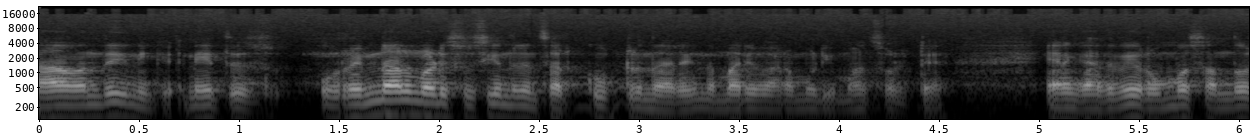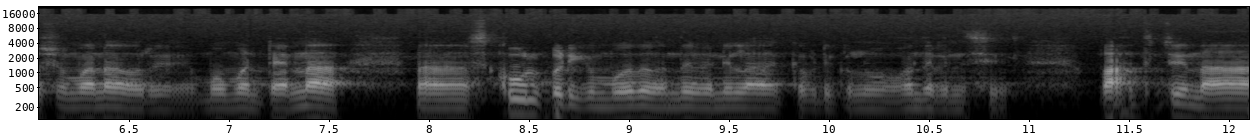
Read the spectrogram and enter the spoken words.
நான் வந்து இன்னைக்கு நேற்று ஒரு ரெண்டு நாள் முன்னாடி சுசீந்திரன் சார் கூப்பிட்டுருந்தாரு இந்த மாதிரி வர முடியுமான்னு சொல்லிட்டு. எனக்கு அதுவே ரொம்ப சந்தோஷமான ஒரு மூமெண்ட் ஏன்னா நான் ஸ்கூல் படிக்கும்போது வந்து வெண்ணிலா கபடி குழு வந்துருந்துச்சு. பார்த்துட்டு நான்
